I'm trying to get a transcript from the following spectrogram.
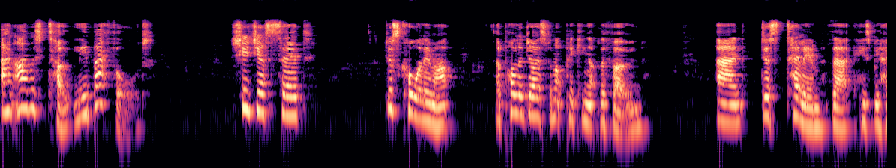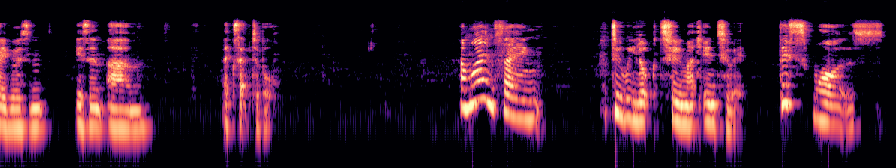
And I was totally baffled. She just said, just call him up, apologise for not picking up the phone, and just tell him that his behaviour isn't isn't um, acceptable. And why I'm saying, do we look too much into it? This was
